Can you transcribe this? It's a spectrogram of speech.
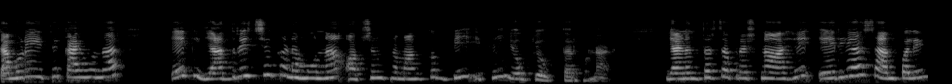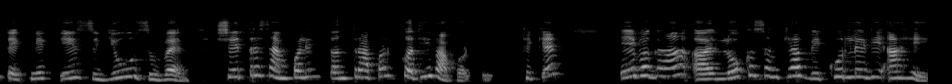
त्यामुळे इथे काय होणार? एक यादृच्छिक नमुना ऑप्शन क्रमांक बी इथे योग्य उत्तर होणार. यानंतरचा प्रश्न आहे area sampling technique is use when क्षेत्र सॅम्पलिंग तंत्र आपण कधी वापरतो? ठीक आहे? ए बघा लोकसंख्या विखुरलेली आहे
